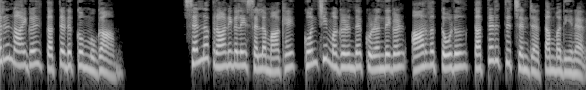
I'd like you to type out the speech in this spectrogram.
தெரு நாய்கள் தத்தெடுக்கும் முகாம். செல்ல பிராணிகளை செல்லமாக கொஞ்சி மகிழ்ந்த குழந்தைகள் ஆர்வத்தோடு தத்தெடுத்துச் சென்ற தம்பதியினர்.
